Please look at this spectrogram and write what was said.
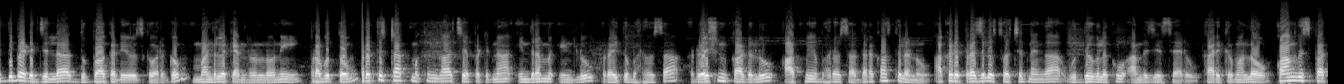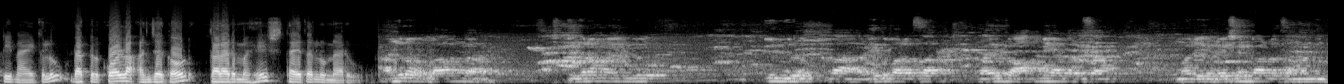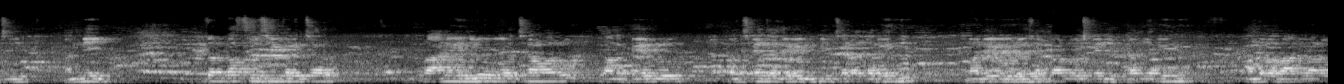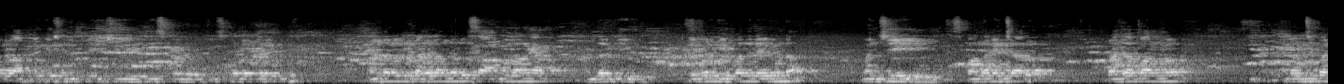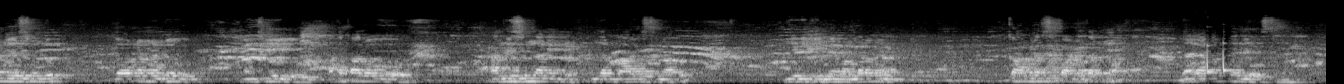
సిద్దిపేట జిల్లా దుబ్బాక నియోజకవర్గం మండల కేంద్రంలోని ప్రభుత్వం ప్రతిష్టాత్మకంగా చేపట్టిన ఇంద్రమ్మ ఇండ్లు రైతు భరోసా రేషన్ కార్డులు ఆత్మీయ భరోసా దరఖాస్తులను అక్కడి ప్రజలు స్వచ్ఛందంగా ఉద్యోగులకు అందజేశారు. కార్యక్రమంలో కాంగ్రెస్ పార్టీ నాయకులు డాక్టర్ కోళ్ళ అంజగౌడ్ తలారి మహేష్ తదితరులు ఉన్నారు. రైతు భరోసా రైతు ఆత్మీయ భరోసా మరియు రేషన్ కార్డులకు సంబంధించి అన్ని దరఖాస్తులు స్వీకరించారు. రాని ఇల్లు వచ్చిన వారు వాళ్ళ పేర్లు వచ్చిన చదివి వినిపించడం జరిగింది. మరియు రేషన్ కార్డు వచ్చినాయి చెప్పడం జరిగింది. అందులో రాని వారు కూడా అప్లికేషన్ ఇచ్చి తీసుకో తీసుకోవడం జరిగింది. అందరూ ప్రజలందరూ సానుకూలంగా అందరికీ ఎవరికి ఇబ్బంది లేకుండా మంచి స్పందన ఇచ్చారు. ప్రజాపాలనలో మంచి పని చేస్తుండు గవర్నమెంట్ మంచి పథకాలు అందిస్తుందని అందరూ భావిస్తున్నారు. దీనికి మేమందరం కాంగ్రెస్ పార్టీ తరఫున ధన్యవాదాలు తెలియజేస్తున్నాం.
